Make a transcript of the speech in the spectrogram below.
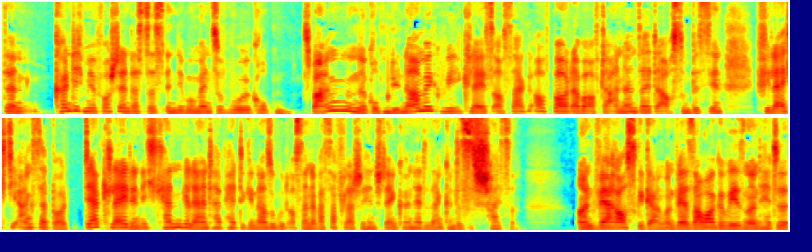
dann könnte ich mir vorstellen, dass das in dem Moment sowohl Gruppenzwang, eine Gruppendynamik, wie Clay es auch sagt, aufbaut, aber auf der anderen Seite auch so ein bisschen vielleicht die Angst abbaut. Der Clay, den ich kennengelernt habe, hätte genauso gut auch seine Wasserflasche hinstellen können, hätte sagen können, das ist scheiße. Und wäre rausgegangen und wäre sauer gewesen und hätte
